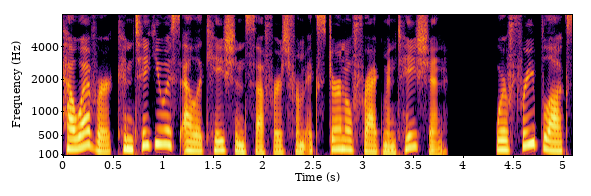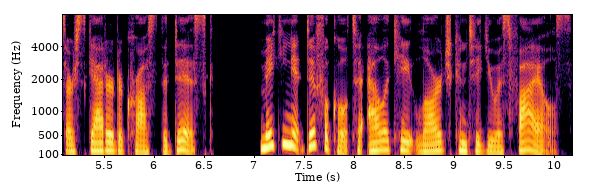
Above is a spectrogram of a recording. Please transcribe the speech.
However, contiguous allocation suffers from external fragmentation, where free blocks are scattered across the disk, making it difficult to allocate large contiguous files.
